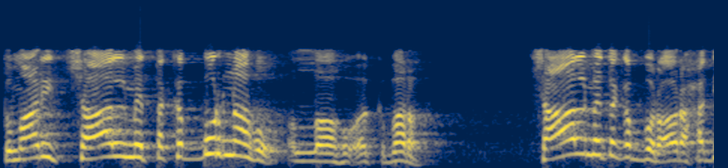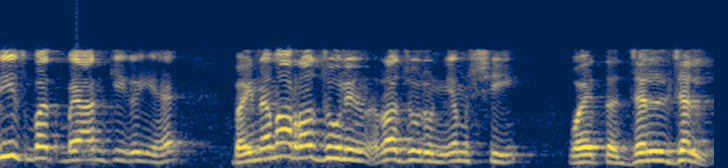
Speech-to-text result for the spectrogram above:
تمہاری چال میں تکبر نہ ہو، اللہ اکبر۔ چال میں تکبر، اور حدیث بیان کی گئی ہے، بینما رجل رجل یمشی ویتجلجل۔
